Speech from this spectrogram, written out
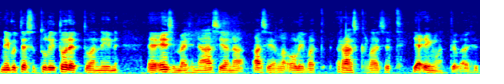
Niin kuin tässä tuli todettua, niin eh, ensimmäisenä asiana asialla olivat ranskalaiset ja englantilaiset,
